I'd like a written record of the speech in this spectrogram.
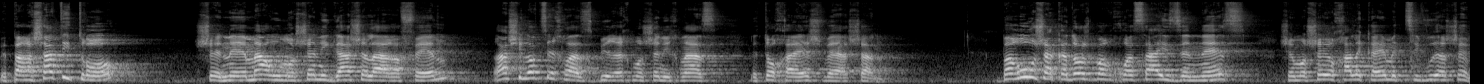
בפרשת יתרו, שנאמר ומשה ניגש אל הערפל, רש"י לא צריך להסביר איך משה נכנס לתוך האש והעשן. ברור שהקדוש ברוך הוא עשה איזה נס שמשה יוכל לקיים את ציווי השם.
